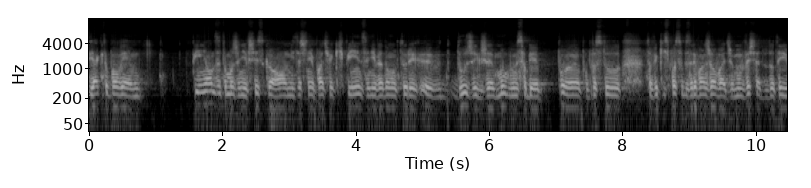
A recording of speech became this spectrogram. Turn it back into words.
Jak to powiem, pieniądze to może nie wszystko. On mi też nie płacił jakichś pieniędzy, nie wiadomo których y, dużych, że mógłbym sobie po, prostu to w jakiś sposób zrewanżować, żebym wyszedł do tej,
